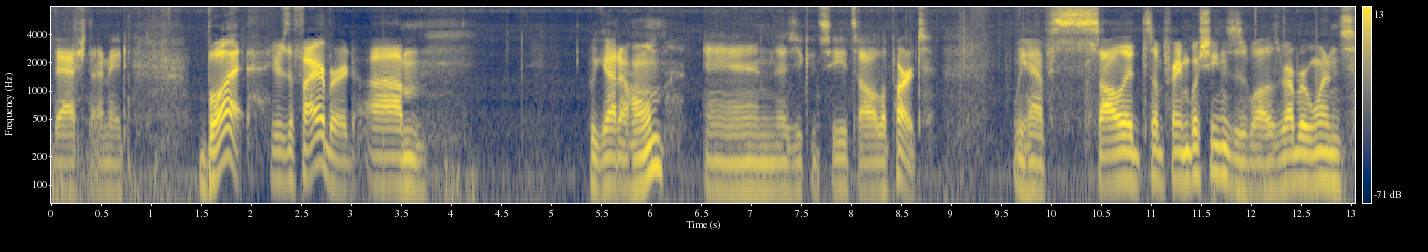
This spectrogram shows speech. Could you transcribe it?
dash that I made. But, here's the Firebird. Um, we got it home, and as you can see, it's all apart. We have solid subframe bushings as well as rubber ones.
